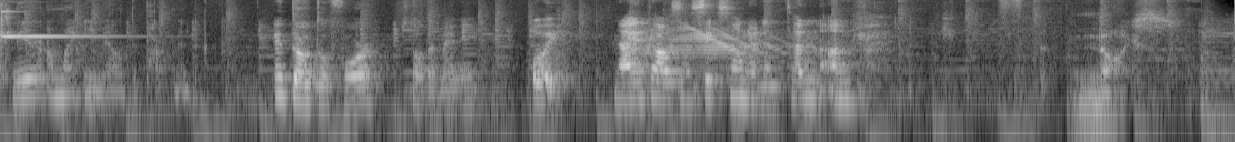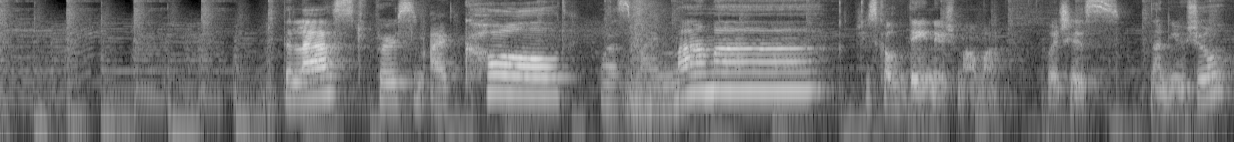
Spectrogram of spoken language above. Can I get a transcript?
clear on my email department. In total four. It's not that many. Oi, 9,610 unread. Nice. The last person I called was my mama. Called Danish mama, which is not usual,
